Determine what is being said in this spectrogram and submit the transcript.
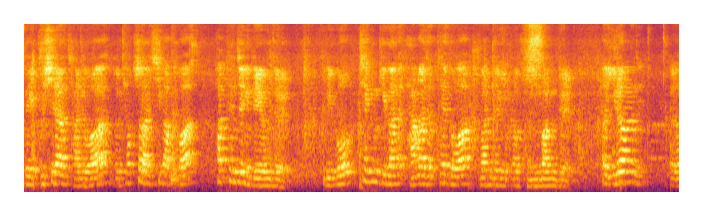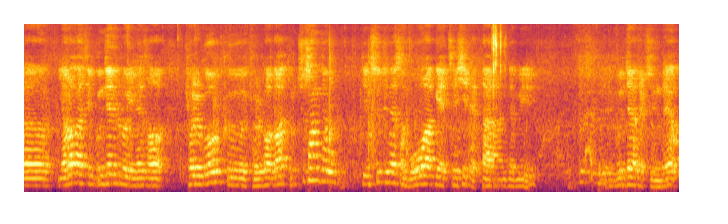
굉장히 부실한 자료와 또 협소한 시각과 파편적인 내용들 그리고 책임기관의 방어적 태도와 주관적인 그런 공방들 어, 이러한 어, 여러 가지 문제들로 인해서 결국 그 결과가 좀 추상적인 수준에서 모호하게 제시됐다는 점이 문제가 될 수 있는데요.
